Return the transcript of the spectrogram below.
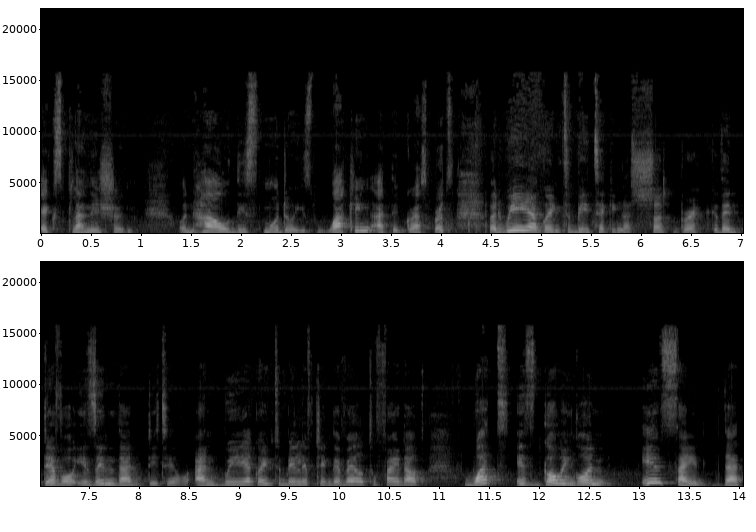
explanation on how this model is working at the grassroots. But we are going to be taking a short break. The devil is in that detail, and we are going to be lifting the veil to find out what is going on inside that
